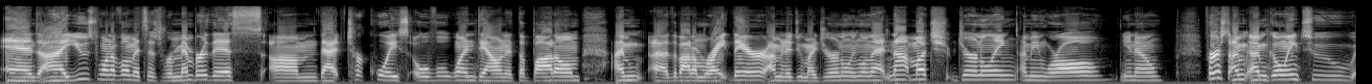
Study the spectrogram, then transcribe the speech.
And I used one of them. It says "Remember this." Um, that turquoise oval one down at the bottom. I'm uh, the bottom right there. I'm going to do my journaling on that. Not much journaling. I mean, we're all you know. First, I'm I'm going to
